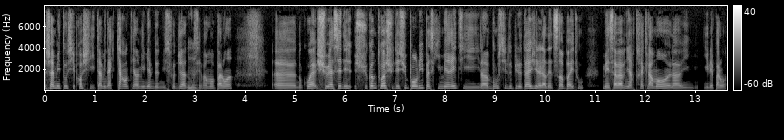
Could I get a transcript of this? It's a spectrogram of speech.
jamais été aussi proche. Il termine à 41 millième de Nice Foggia, donc Mhm. c'est vraiment pas loin. Euh, donc ouais, je suis assez, dé- je suis comme toi, je suis déçu pour lui parce qu'il mérite. Il, il a un bon style de pilotage, il a l'air d'être sympa et tout. Mais ça va venir très clairement. euh, Là, il, il est pas loin.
